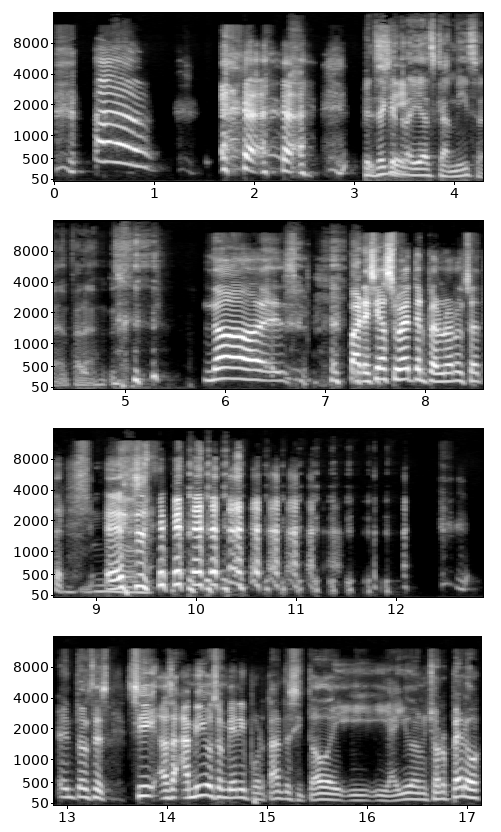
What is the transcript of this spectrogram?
ah. Pensé que traías camisa para. No, parecía suéter, pero no era un suéter. Entonces, sí, o sea, amigos son bien importantes y todo, y, ayudan un chorro, pero,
